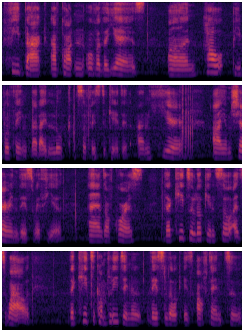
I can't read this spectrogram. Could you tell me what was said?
feedback I've gotten over the years on how people think that I look sophisticated and here I am sharing this with you. And of course the key to looking so as well the key to completing this look is often to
